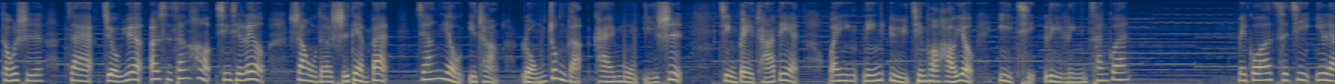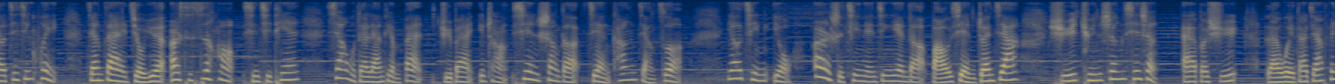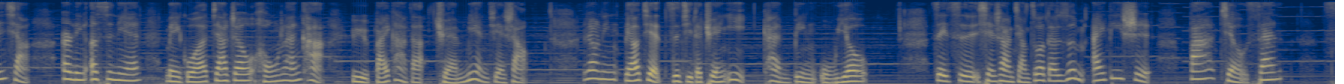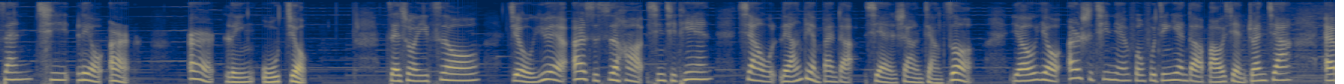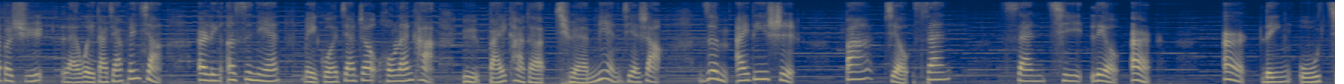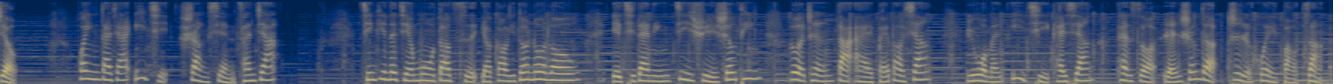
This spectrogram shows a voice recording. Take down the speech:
同时，在九月二十三号星期六上午的十点半，将有一场隆重的开幕仪式，敬备茶点，欢迎您与亲朋好友一起莅临参观。美国慈济医疗基金会将在九月二十四号星期天下午的两点半举办一场线上的健康讲座，邀请有二十七年经验的保险专家徐群生先生 a b 徐来为大家分享二零二四年美国加州红蓝卡与白卡的全面介绍，让您了解自己的权益，看病无忧。这次线上讲座的 Zoom ID 是八九三三七六二二零五九。再说一次哦，九月二十四号星期天下午两点半的线上讲座，由有二十七年丰富经验的保险专家 Albert 徐来为大家分享二零二四年美国加州红蓝卡与白卡的全面介绍。Zoom ID 是八九三三七六二二零五九，欢迎大家一起上线参加。今天的节目到此要告一段落喽，也期待您继续收听《洛城大爱百宝箱》，与我们一起开箱，探索人生的智慧宝藏。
